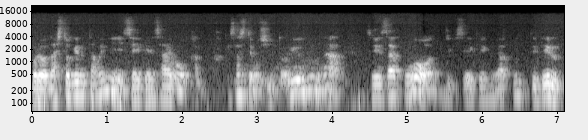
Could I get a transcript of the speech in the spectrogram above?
これを成し遂げるために政権最後をかけさせてほしいというふうな政策を次期政権が打って出る。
